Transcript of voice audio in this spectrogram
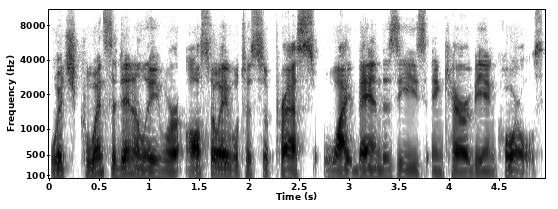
which coincidentally were also able to suppress white band disease in Caribbean corals.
